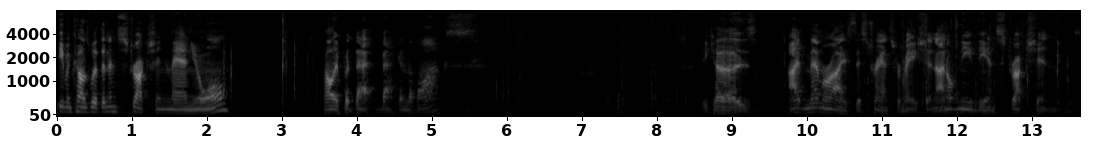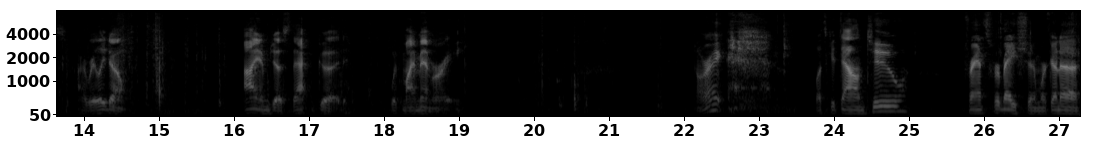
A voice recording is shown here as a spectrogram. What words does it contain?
Even comes with an instruction manual. Probably put that back in the box. Because I've memorized this transformation. I don't need the instructions. I really don't. I am just that good with my memory. All right, let's get down to transformation. We're gonna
